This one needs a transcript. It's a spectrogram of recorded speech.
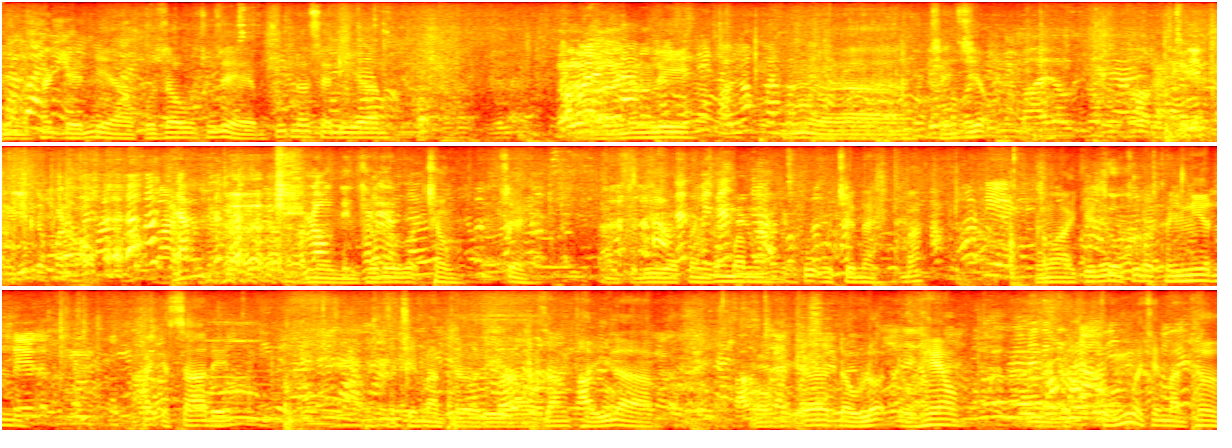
mà khách đến thì uh, cô dâu chú rể một chút nữa sẽ đi uh, nâng ly cũng chén rượu. Mình cho đôi vợ chồng trẻ à, sẽ đi quanh các mâm các cụ ở trên này bác. Ngoài kia nữa một chút là thanh niên này. khách ở xa đến. Ở trên bàn thờ thì à, giang thấy là có cái ờ, đầu lợn đầu heo cúng ở trên bàn thờ.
